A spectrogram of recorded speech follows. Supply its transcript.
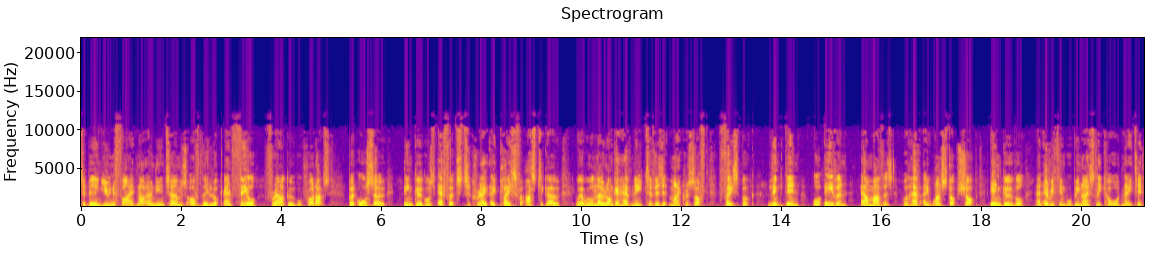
to being unified, not only in terms of the look and feel for our Google products, but also in Google's efforts to create a place for us to go where we'll no longer have need to visit Microsoft, Facebook, LinkedIn, or even our mothers. We'll have a one-stop shop in Google and everything will be nicely coordinated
